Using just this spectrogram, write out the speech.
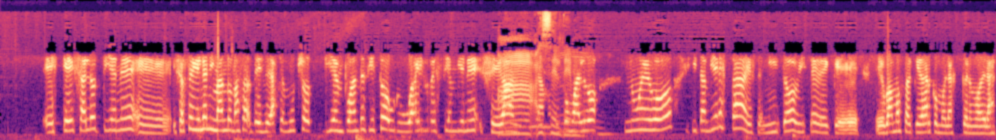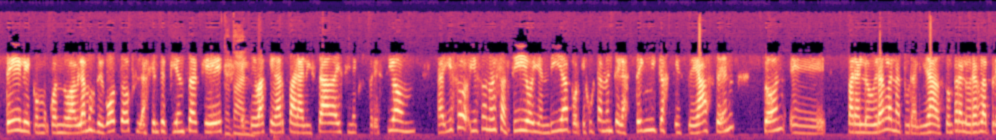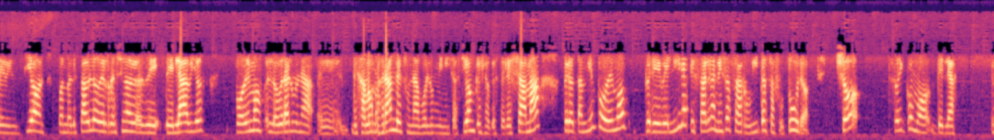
es que ya lo tiene, eh, ya se viene animando más a- desde hace mucho tiempo antes y esto a Uruguay recién viene llegando, Ah, digamos, es como algo nuevo y también está ese mito, viste, de que eh, vamos a quedar como las como de las tele, como cuando hablamos de botox la gente piensa que Total. este, va a quedar paralizada y sin expresión. Y eso, y eso no es así hoy en día porque justamente las técnicas que se hacen son eh, para lograr la naturalidad, son para lograr la prevención. Cuando les hablo del relleno de labios, podemos lograr una, eh, dejarlos más grandes, una voluminización, que es lo que se les llama, pero también podemos prevenir a que salgan esas arruguitas a futuro. Yo soy como de las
